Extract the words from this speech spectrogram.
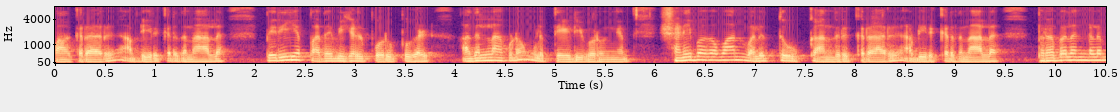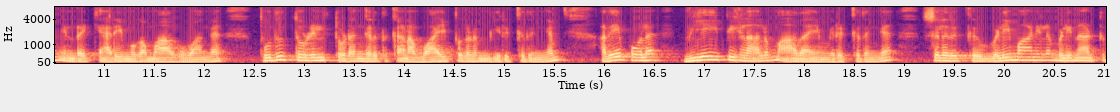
பார்க்குறாரு. அப்படி இருக்கிறதுனால பெரிய பதவிகள் பொறுப்புகள் அதெல்லாம் கூட உங்களை தேடி வருங்க. சனி பகவான் வலுத்து உட்கார்ந்துருக்கிறாரு. அப்படி இருக்கிறதுனால பிரபலங்களும் இன்றைக்கு அறிமுகமாகுவாங்க. புது தொழில் தொடங்கிறதுக்கான வாய்ப்புகளும் இருக்குதுங்க. அதே போல் விஐபிகளாலும் ஆதாயம் இருக்குதுங்க. சிலருக்கு வெளிமாநிலம் வெளிநாட்டு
